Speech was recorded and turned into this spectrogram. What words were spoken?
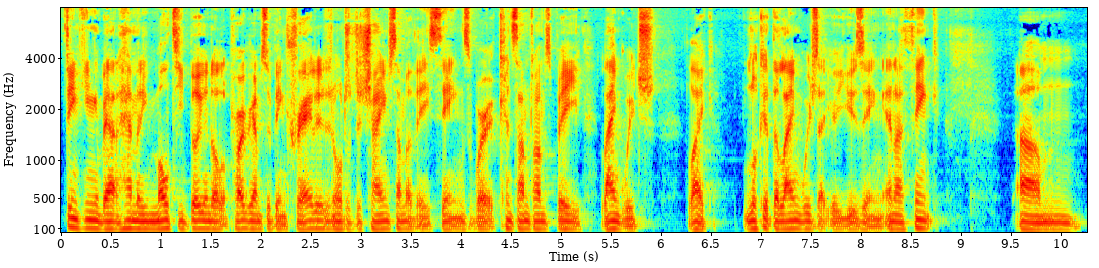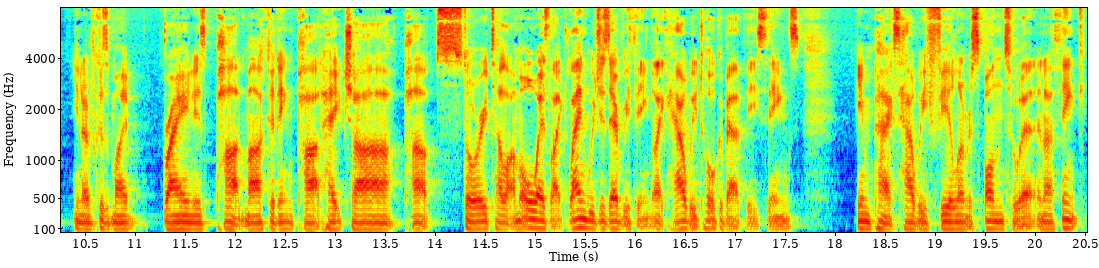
thinking about how many multi-billion dollar programs have been created in order to change some of these things where it can sometimes be language like look at the language that you're using and i think um, you know because my brain is part marketing part hr part storyteller i'm always like language is everything like how we talk about these things impacts how we feel and respond to it and i think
